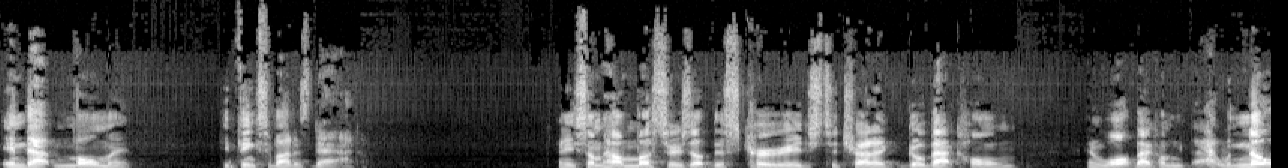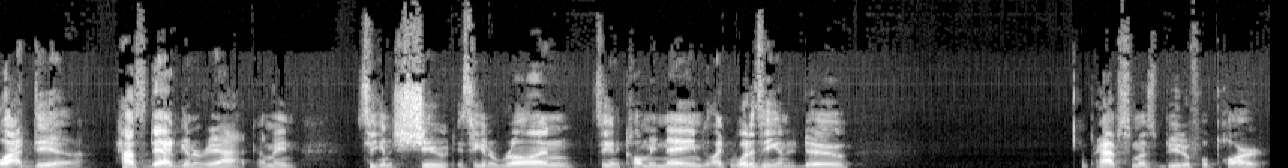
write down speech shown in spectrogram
in that moment, he thinks about his dad. And he somehow musters up this courage to try to go back home and walk back home uh, with no idea how's dad going to react. I mean, is he going to shoot? Is he going to run? Is he going to call me names? Like, what is he going to do? And perhaps the most beautiful part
